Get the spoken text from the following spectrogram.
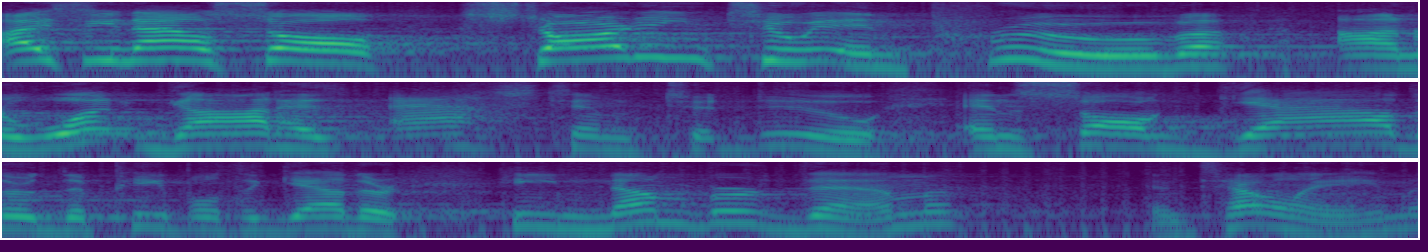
I see now Saul starting to improve on what God has asked him to do. And Saul gathered the people together. He numbered them and tell him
